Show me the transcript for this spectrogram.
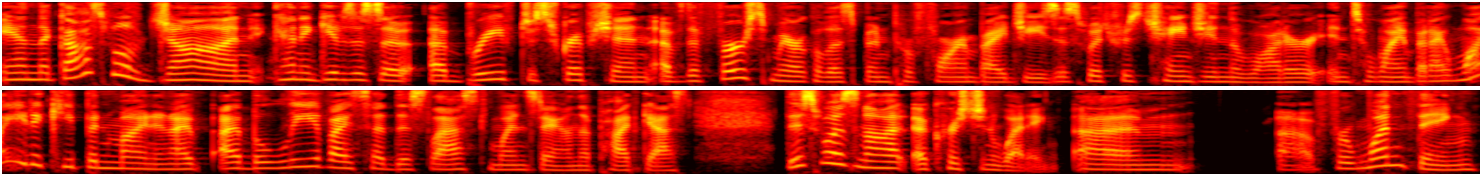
And the Gospel of John kind of gives us a, a, brief description of the first miracle that's been performed by Jesus, which was changing the water into wine. But I want you to keep in mind, and I, I believe I said this last Wednesday on the podcast, this was not a Christian wedding. Um, uh, for one thing,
